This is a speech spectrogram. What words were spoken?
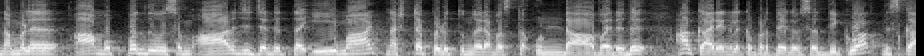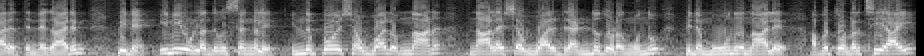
നമ്മൾ ആ മുപ്പത് ദിവസം ആർജിച്ചെടുത്ത ഈമാൻ നഷ്ടപ്പെടുത്തുന്ന ഒരവസ്ഥ ഉണ്ടാവരുത്. ആ കാര്യങ്ങളൊക്കെ പ്രത്യേകം ശ്രദ്ധിക്കുക. നിസ്കാരത്തിന്റെ കാര്യം. പിന്നെ ഇനിയുള്ള ദിവസങ്ങളിൽ ഇന്നിപ്പോ ഷവ്വാൽ ഒന്നാണ്. നാളെ ഷവ്വാൽ രണ്ട് തുടങ്ങുന്നു. പിന്നെ മൂന്ന് നാല്. അപ്പോൾ തുടർച്ചയായി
